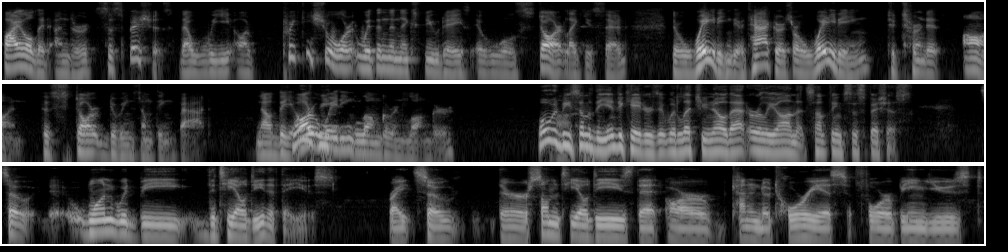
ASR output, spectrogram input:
file it under suspicious that we are pretty sure within the next few days it will start, like you said. They're waiting, the attackers are waiting to turn it on to start doing something bad. Now they what are be, waiting longer and longer. What would be uh, some of the indicators that would let you know that early on that something's suspicious? So one would be the TLD that they use, right? So there are some TLDs that are kind of notorious for being used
